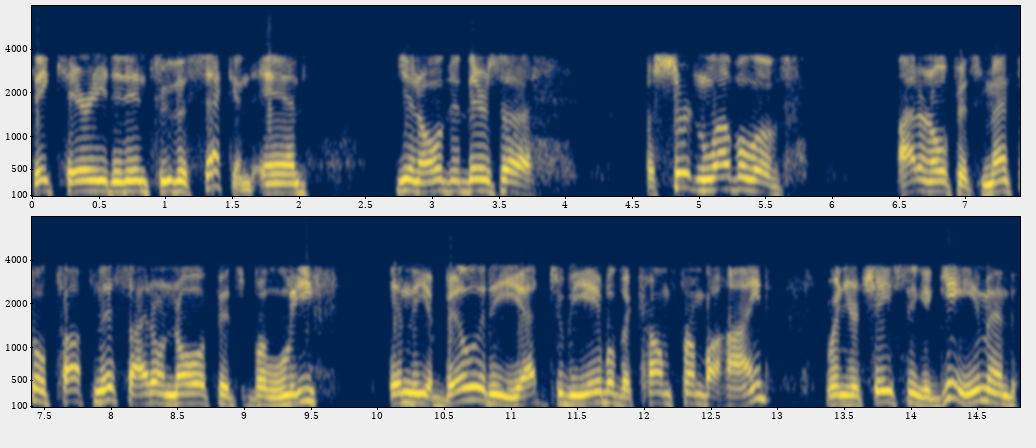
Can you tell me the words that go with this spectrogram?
they carried it into the second. And you know, there's a a certain level of I don't know if it's mental toughness, I don't know if it's belief in the ability yet to be able to come from behind when you're chasing a game and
